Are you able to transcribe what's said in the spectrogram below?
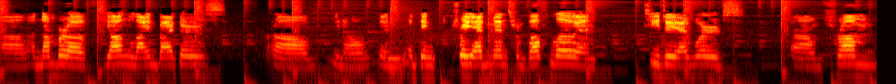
um, a number of young linebackers. Um, you know, and I think Trey Edmunds from Buffalo and TJ Edwards um, from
